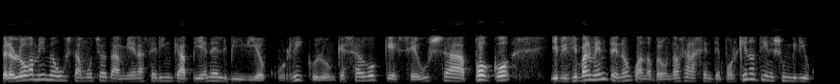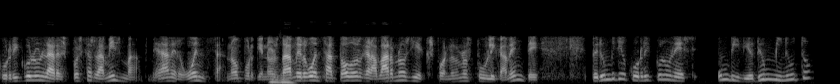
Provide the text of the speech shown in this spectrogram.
Pero luego a mí me gusta mucho también hacer hincapié en el videocurrículum, que es algo que se usa poco y principalmente, ¿no? Cuando preguntamos a la gente, ¿por qué no tienes un videocurrículum? La respuesta es la misma, me da vergüenza, ¿no? Porque nos da vergüenza a todos grabarnos y exponernos públicamente. Pero un videocurrículum es un vídeo de un minuto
